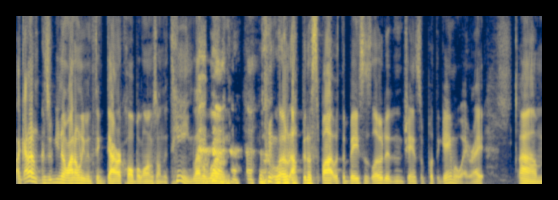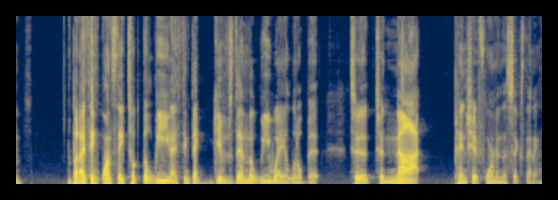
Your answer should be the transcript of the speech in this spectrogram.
like? I don't because you know I don't even think Darick Hall belongs on the team, let alone let alone up in a spot with the bases loaded and a chance to put the game away, right? Um, but I think once they took the lead, I think that gives them the leeway a little bit to to not pinch hit for him in the sixth inning.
